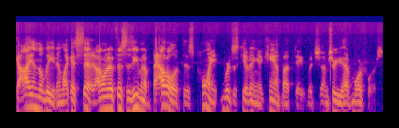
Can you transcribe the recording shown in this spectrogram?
guy in the lead. And like I said, I don't know if this is even a battle at this point. We're just giving a camp update, which I'm sure you have more for us.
